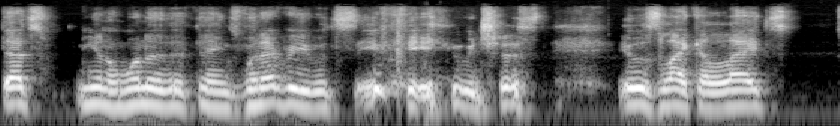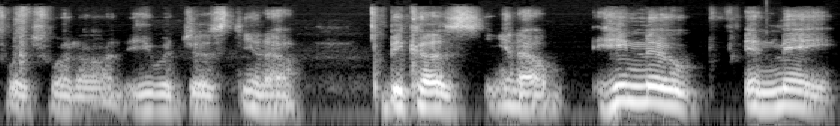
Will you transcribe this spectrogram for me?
that's you know one of the things whenever he would see me he would just it was like a light switch went on. He would just you know because you know he knew in me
